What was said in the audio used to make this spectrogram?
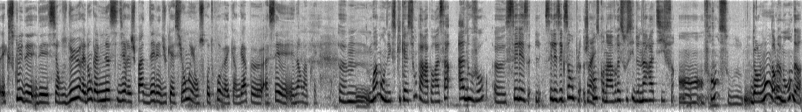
exclues des, des sciences dures et donc elles ne s'y dirigent pas dès l'éducation et on se retrouve avec un gap assez énorme après euh, moi, mon explication par rapport à ça, à nouveau, euh, c'est les, les, exemples. Je pense qu'on a un vrai souci de narratif en, France ou dans le monde, dans le monde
